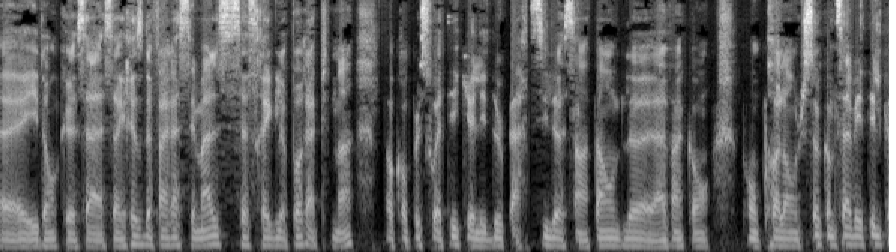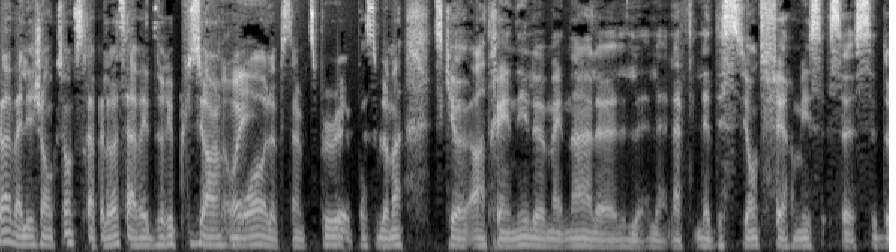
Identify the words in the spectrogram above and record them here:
Euh, et donc, euh, ça, ça risque de faire assez mal si ça se règle pas rapidement. Donc, on peut souhaiter que les deux parties s'entendent avant qu'on prolonge ça. Comme ça avait été le cas à Vallée-Jonction, tu te rappelleras, ça avait duré plusieurs oui. mois. C'est un petit peu euh, possiblement ce qui a entraîné là, maintenant le- la, la- la décision de fermer ce, ce site de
